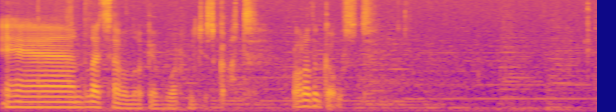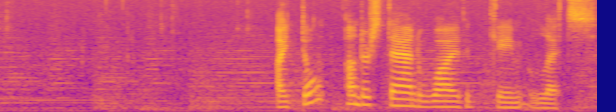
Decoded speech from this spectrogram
And let's have a look at what we just got. Rod of the Ghost. I don't understand why the game lets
